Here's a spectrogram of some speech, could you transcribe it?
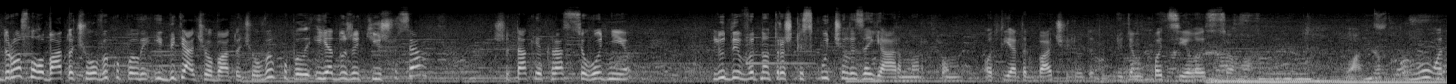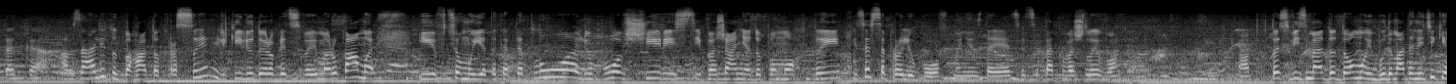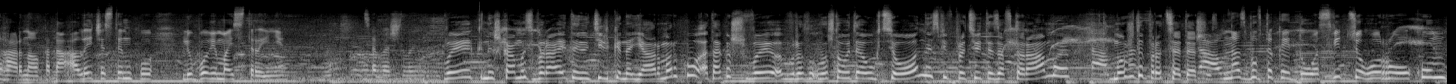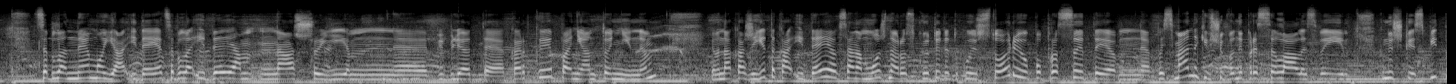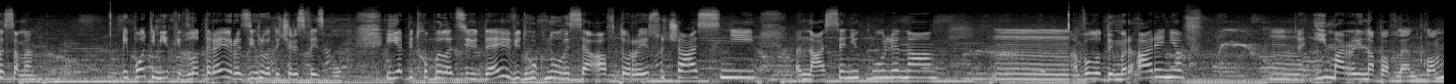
Дорослого багато чого викупили, і дитячого багато чого викупили. І я дуже тішуся, що так якраз сьогодні люди видно трошки скучили за ярмарком. От я так бачу, люди людям хотілося цього. От. Тому отаке. А взагалі тут багато краси, які люди роблять своїми руками, і в цьому є таке тепло, любов, щирість і бажання допомогти. І це все про любов, мені здається. Це так важливо. От. Хтось візьме додому і буде мати не тільки гарного кота, але й частинку любові майстрині. Це важливо. Ви книжками збираєте не тільки на ярмарку, а також ви влаштовуєте аукціони, співпрацюєте з авторами. Так, Можете про це теж? Так, у нас був такий досвід цього року. Це була не моя ідея, це була ідея нашої е, бібліотекарки пані Антоніни. І вона каже: є така ідея, Оксана, можна розкрутити таку історію, попросити письменників, щоб вони присилали свої книжки з підписами. І потім їх в лотерею розігрувати через Фейсбук. І я підхопила цю ідею, відгукнулися автори сучасні, Настя Нікуліна, Володимир Арінєв і Марина Павленко.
